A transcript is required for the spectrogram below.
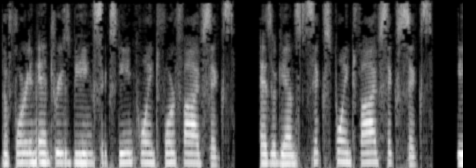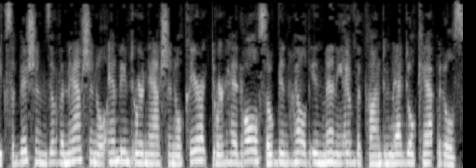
the foreign entries being 16.456, as against 6.566. Exhibitions of a national and international character had also been held in many of the continental capitals.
